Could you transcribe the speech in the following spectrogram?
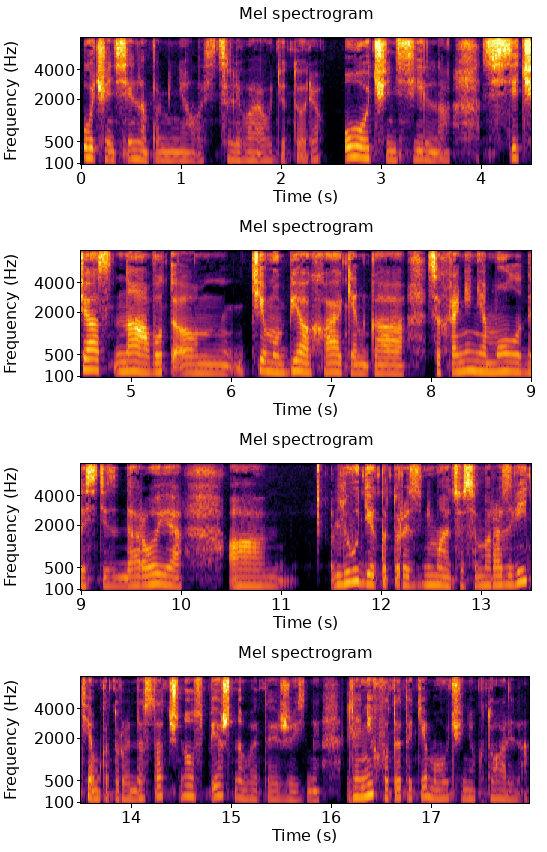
очень сильно поменялась целевая аудитория, очень сильно. Сейчас на вот э, тему биохакинга, сохранения молодости, здоровья э, люди, которые занимаются саморазвитием, которые достаточно успешны в этой жизни, для них вот эта тема очень актуальна.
